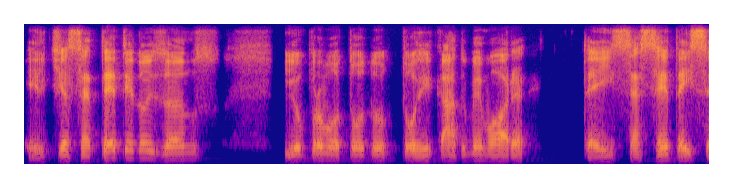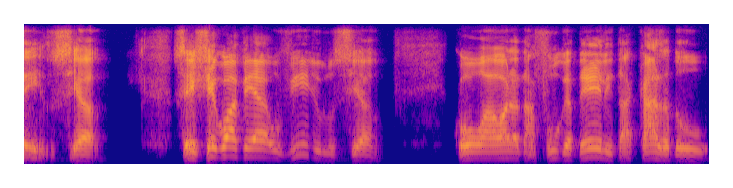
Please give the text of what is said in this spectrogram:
Ele tinha 72 anos e o promotor doutor Ricardo Memória tem 66, Luciano. Você chegou a ver o vídeo, Luciano, com a hora da fuga dele, da casa do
